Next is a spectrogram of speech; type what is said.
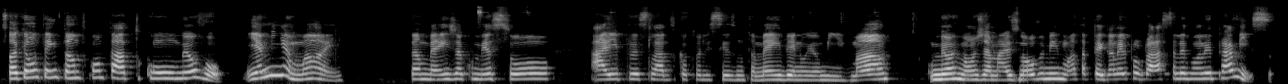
Só que eu não tenho tanto contato com o meu avô. E a minha mãe também já começou a ir para esse lado do catolicismo também, vendo eu e minha irmã. O meu irmão já é mais novo e minha irmã tá pegando ele pro braço e levando ele para a missa.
